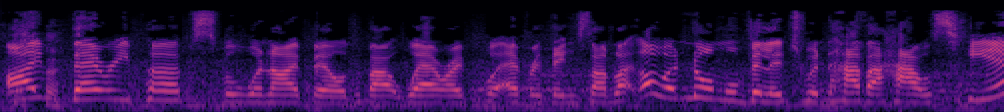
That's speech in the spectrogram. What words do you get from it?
I'm very purposeful when I build about where I put everything. So I'm like, oh, a normal village wouldn't have a house here.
